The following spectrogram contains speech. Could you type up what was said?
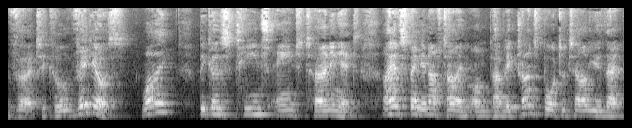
vertical videos. Why? Because teens ain't turning it. I have spent enough time on public transport to tell you that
